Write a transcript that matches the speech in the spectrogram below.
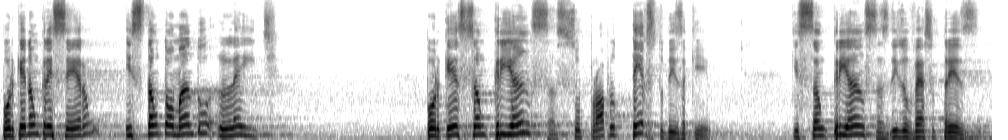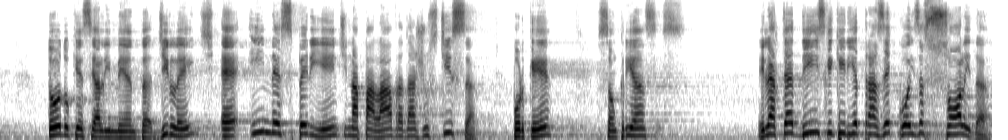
porque não cresceram, estão tomando leite. Porque são crianças, o próprio texto diz aqui, que são crianças, diz o verso 13 Todo que se alimenta de leite é inexperiente na palavra da justiça, porque são crianças. Ele até diz que queria trazer coisa sólida,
